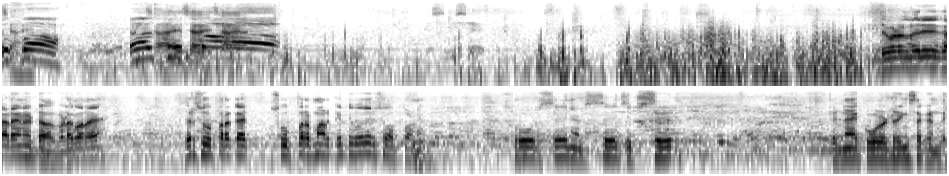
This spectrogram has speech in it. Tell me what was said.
ചായ. ചായ ചായ ചായ. ഇതിവിടെ ഉള്ളൊരു കടയാണ് കേട്ടോ. ഇവിടെ കുറേ ഇതൊരു സൂപ്പർ സൂപ്പർ മാർക്കറ്റ് പോലെ ഒരു ഷോപ്പാണ് ഫ്രൂട്ട്സ് നട്ട്സ് ചിപ്സ് പിന്നെ കൂൾ ഡ്രിങ്ക്സ് ഒക്കെ ഉണ്ട്.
